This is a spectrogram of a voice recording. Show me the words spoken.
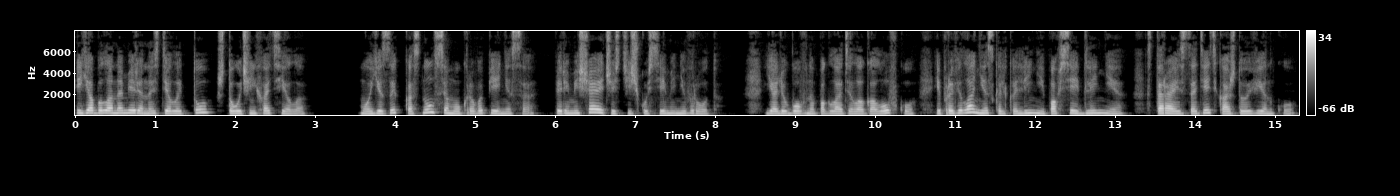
и я была намерена сделать то, что очень хотела. Мой язык коснулся мокрого пениса, перемещая частичку семени в рот. Я любовно погладила головку и провела несколько линий по всей длине, стараясь задеть каждую венку,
